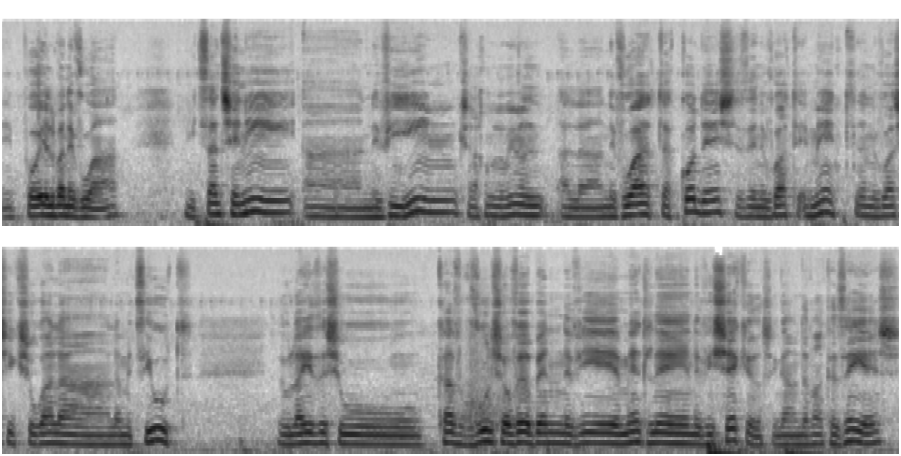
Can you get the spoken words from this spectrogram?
הפועל בנבואה מצד שני, הנביאים, כשאנחנו מדברים על, על נבואת הקודש, זה נבואת אמת, זה נבואה שהיא קשורה למציאות. זה אולי איזשהו קו גבול שעובר בין נביא אמת לנביא שקר, שגם דבר כזה יש,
